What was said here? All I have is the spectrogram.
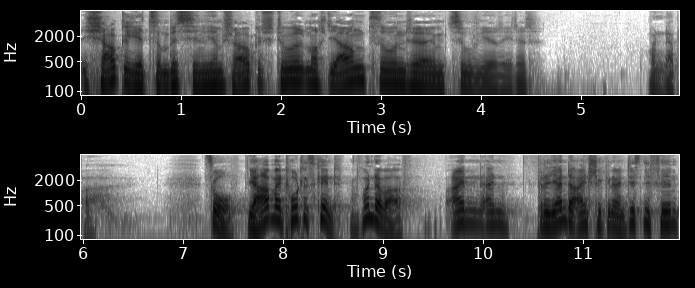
Ich schaukel jetzt so ein bisschen wie am Schaukelstuhl, mach die Augen zu und höre ihm zu, wie er redet. Wunderbar. So, wir haben ein totes Kind. Wunderbar. Ein, ein brillanter Einstieg in einen Disney-Film.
